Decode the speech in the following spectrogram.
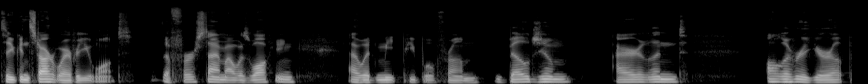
So you can start wherever you want. The first time I was walking, I would meet people from Belgium, Ireland, all over Europe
